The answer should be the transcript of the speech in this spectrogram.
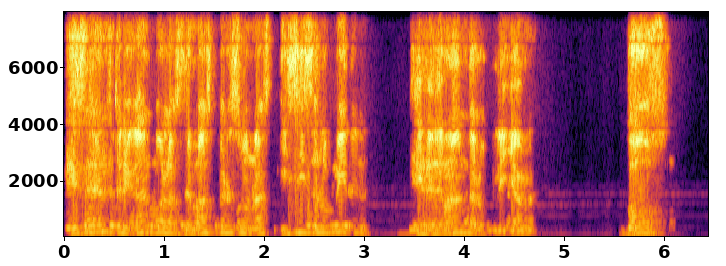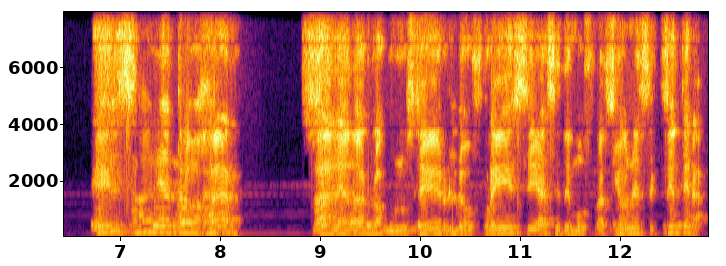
está entregando a las demás personas y si se lo piden, tiene demanda lo que le llaman. Dos, él sale a trabajar, sale a darlo a conocer, le ofrece, hace demostraciones, etcétera.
